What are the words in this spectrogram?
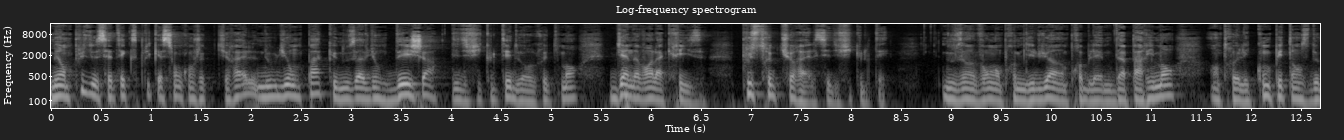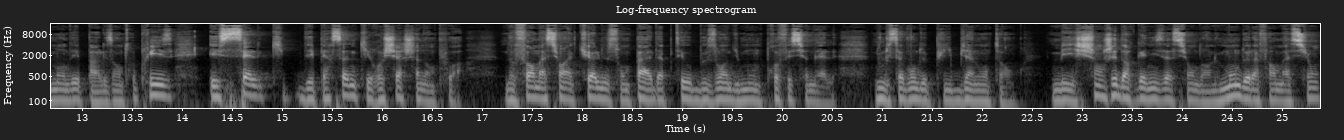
Mais en plus de cette explication conjoncturelle, n'oublions pas que nous avions déjà des difficultés de recrutement bien avant la crise, plus structurelles ces difficultés. Nous avons en premier lieu un problème d'appariement entre les compétences demandées par les entreprises et celles des personnes qui recherchent un emploi. Nos formations actuelles ne sont pas adaptées aux besoins du monde professionnel. Nous le savons depuis bien longtemps. Mais changer d'organisation dans le monde de la formation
